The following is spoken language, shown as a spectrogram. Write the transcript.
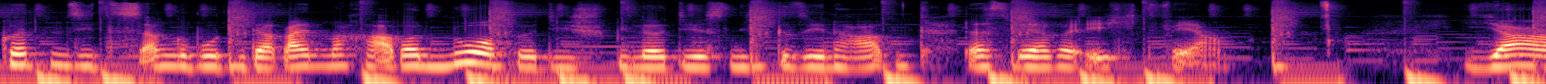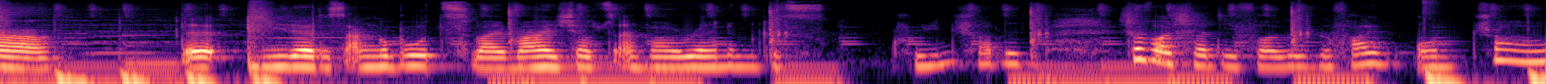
Könnten sie das Angebot wieder reinmachen, aber nur für die Spieler, die es nicht gesehen haben. Das wäre echt fair. Ja, äh, wieder das Angebot zweimal. Ich habe es einfach random gescreenshottet. Ich hoffe, euch hat die Folge gefallen und ciao.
